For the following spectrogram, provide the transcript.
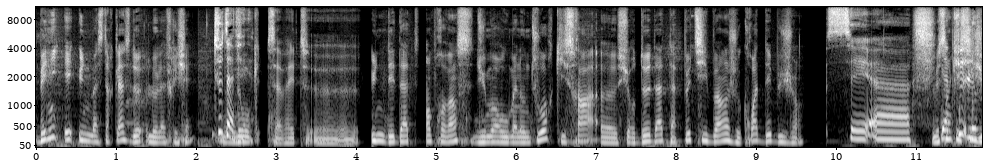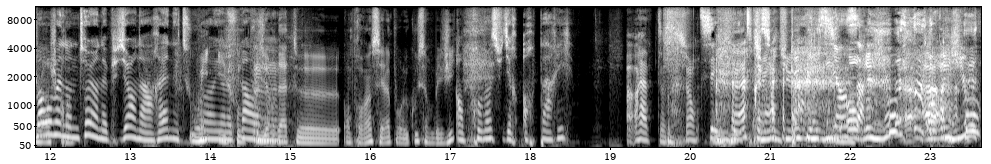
Benny et une masterclass de Lola Frichet. Tout à fait. Donc ça va être euh, une des dates en province du More Women on Tour qui sera euh, sur deux dates à Petit Bain, je crois début juin. C'est. euh, Le y a 5 et plus, 6 le juin, Tour, il y en a plusieurs. Il y en a à Rennes et tout. Oui, hein, il y en ils a font plein. plusieurs ouais. dates euh, en province et là pour le coup c'est en Belgique. En province, je veux dire hors Paris. Ah, Attention. C'est une expression Tu veux parisien, en ça. région, en région,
